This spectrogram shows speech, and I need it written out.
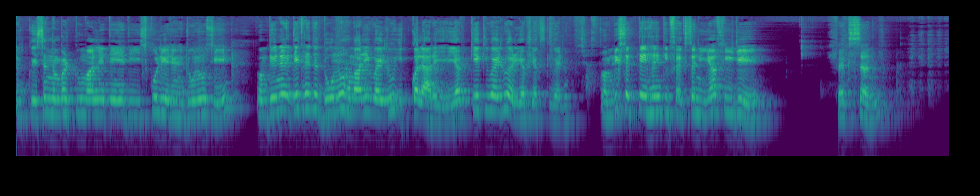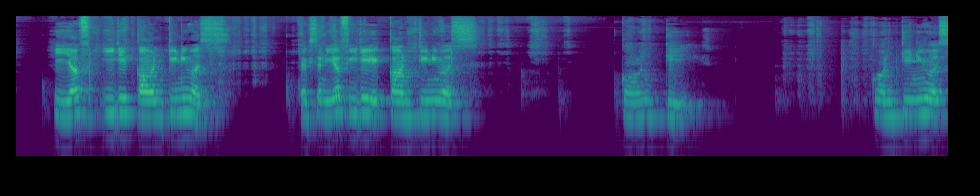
इक्वेशन नंबर टू मान लेते हैं, यदि इसको ले रहे हैं दोनों से तो हम देने, देख रहे थे दोनों हमारी वैल्यू इक्वल आ रही है। यफ के की वैल्यू और यफ एक्स की वैल्यू तो हम लिख सकते हैं कि function F is a function F is a continuous function F is a continuous conti continuous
